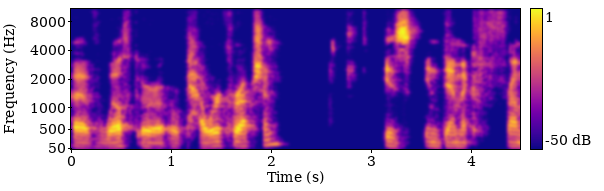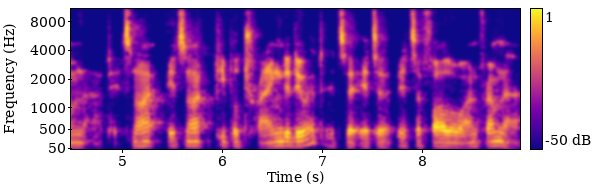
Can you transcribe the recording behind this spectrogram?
of wealth or, or power corruption is endemic from that. It's not it's not people trying to do it. It's a it's a it's a follow on from that.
